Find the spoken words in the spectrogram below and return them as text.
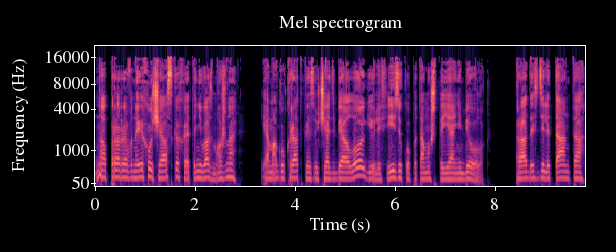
На прорывных участках это невозможно. Я могу кратко изучать биологию или физику, потому что я не биолог. Радость дилетанта,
